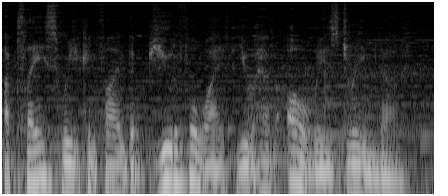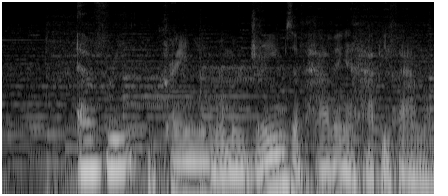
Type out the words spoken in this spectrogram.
a place where you can find the beautiful wife you have always dreamed of. Every Ukrainian woman dreams of having a happy family.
